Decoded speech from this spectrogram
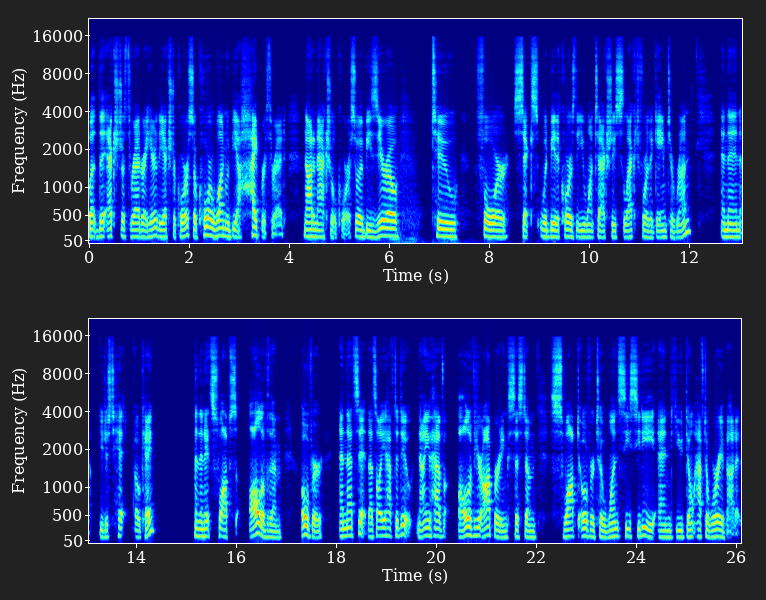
but the extra thread right here, the extra core. So core one would be a hyper thread, not an actual core. So it would be zero, two, four, six would be the cores that you want to actually select for the game to run. And then you just hit OK. And then it swaps all of them over. And that's it. That's all you have to do. Now you have all of your operating system swapped over to one CCD and you don't have to worry about it.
